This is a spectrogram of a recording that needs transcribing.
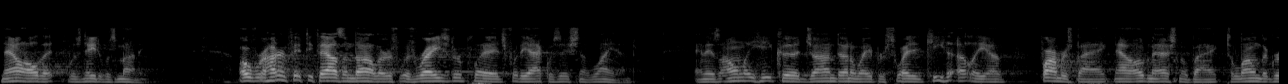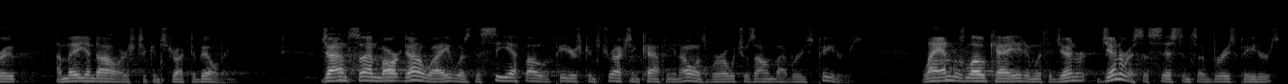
Now all that was needed was money. Over $150,000 was raised or pledged for the acquisition of land. And as only he could, John Dunaway persuaded Keith Utley of Farmers Bank, now Old National Bank, to loan the group a million dollars to construct a building. John's son, Mark Dunaway, was the CFO of Peters Construction Company in Owensboro, which was owned by Bruce Peters. Land was located, and with the gener- generous assistance of Bruce Peters,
